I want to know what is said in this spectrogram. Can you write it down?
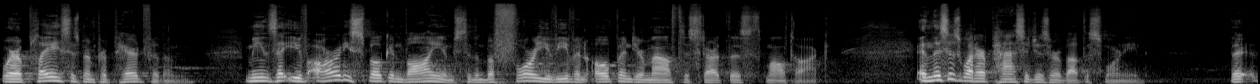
where a place has been prepared for them means that you've already spoken volumes to them before you've even opened your mouth to start this small talk. And this is what our passages are about this morning. The,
